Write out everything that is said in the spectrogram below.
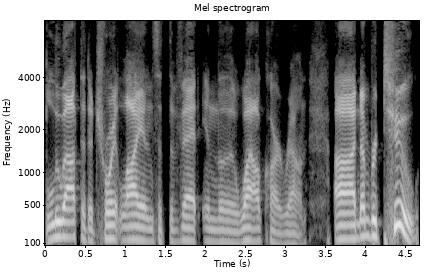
blew out the Detroit Lions at the Vet in the wild card round. Uh, number two.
